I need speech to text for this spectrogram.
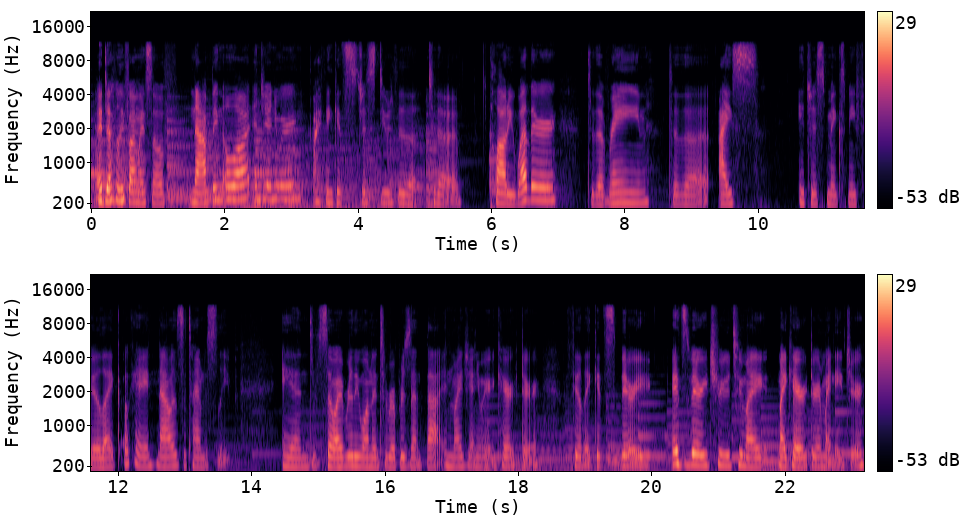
I definitely find myself napping a lot in January. I think it's just due to the to the cloudy weather, to the rain, to the ice. It just makes me feel like okay, now is the time to sleep. And so I really wanted to represent that in my January character. I feel like it's very it's very true to my my character and my nature.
